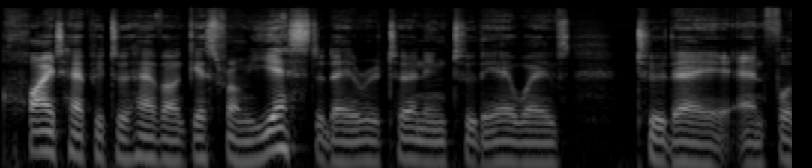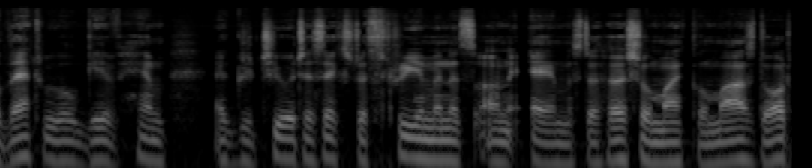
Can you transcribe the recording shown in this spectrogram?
quite happy to have our guest from yesterday returning to the airwaves today, and for that we will give him a gratuitous extra three minutes on air. Mr. Herschel Michael Maasdorp,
